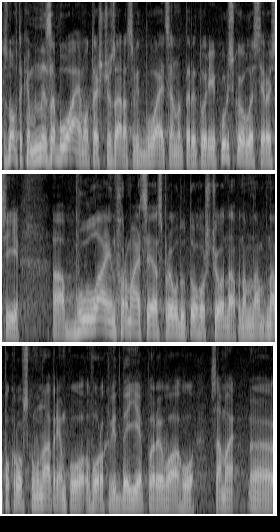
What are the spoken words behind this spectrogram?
Знов таки ми не забуваємо те, що зараз відбувається на території Курської області Росії. Була інформація з приводу того, що на, на, на, Покровському напрямку ворог віддає перевагу саме е,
